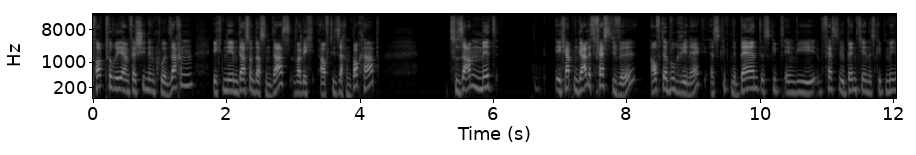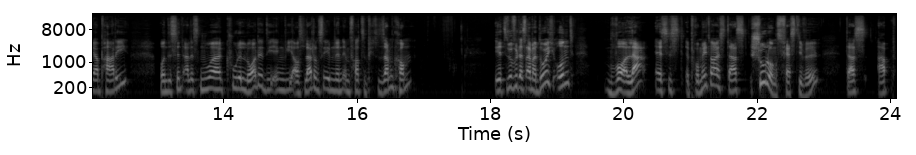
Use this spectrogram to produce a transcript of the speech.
Potpourri an verschiedenen coolen Sachen, ich nehme das und das und das, weil ich auf die Sachen Bock habe, zusammen mit, ich habe ein geiles Festival auf der Bogrinek, es gibt eine Band, es gibt irgendwie Festivalbändchen, es gibt Mega Party und es sind alles nur coole Leute, die irgendwie aus Leitungsebenen im VCP zusammenkommen. Jetzt würfel das einmal durch und voilà, es ist Prometheus, das Schulungsfestival, das ab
